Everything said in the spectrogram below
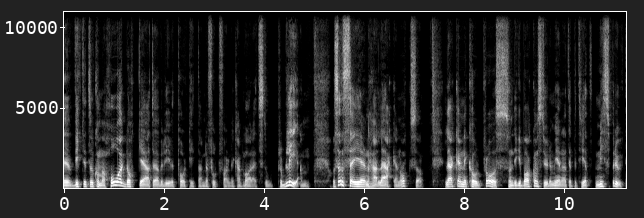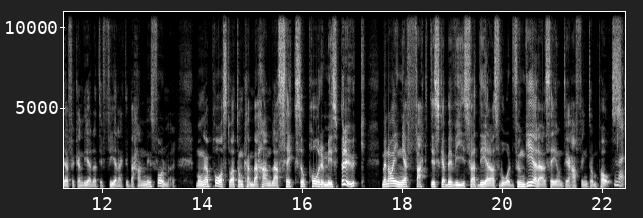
Eh, viktigt att komma ihåg dock är att överdrivet porrtittande fortfarande kan vara ett stort problem. Och sen säger den här läkaren också. Läkaren Nicole Pross som ligger bakom studien menar att epitetet missbruk därför kan leda till felaktiga behandlingsformer. Många påstår att de kan behandla sex och porrmissbruk men har inga faktiska bevis för att deras vård fungerar, säger hon till Huffington Post. Nej.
